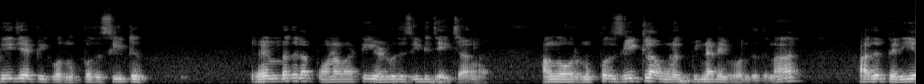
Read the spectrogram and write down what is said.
பிஜேபிக்கு ஒரு முப்பது சீட்டு. எண்பதில் போன வாட்டி எழுபது சீட்டு ஜெயித்தாங்க அங்கே ஒரு முப்பது சீட்டில் அவங்களுக்கு பின்னடைவு வந்ததுன்னா அது பெரிய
